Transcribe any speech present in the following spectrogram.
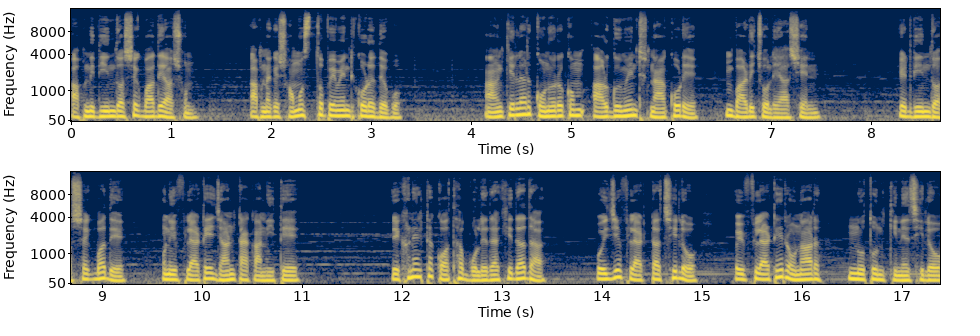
আপনি দিন দশেক বাদে আসুন। আপনাকে সমস্ত পেমেন্ট করে দেব। আঙ্কেল আর কোনো রকম আর্গুমেন্ট না করে বাড়ি চলে আসেন। এর দিন দশেক বাদে উনি ফ্ল্যাটে যান টাকা নিতে। এখানে একটা কথা বলে রাখি, দাদা। ওই যে ফ্ল্যাটটা ছিল, ওই ফ্ল্যাটের ওনার নতুন কিনেছিল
